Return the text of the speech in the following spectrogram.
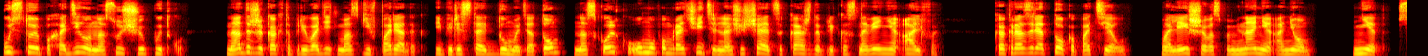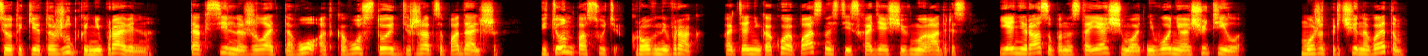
Пусть то и походило на сущую пытку. Надо же как-то приводить мозги в порядок и перестать думать о том, насколько умопомрачительно ощущается каждое прикосновение Альфы. Как разряд тока по телу. Малейшее воспоминание о нем. Нет, все-таки это жутко неправильно. Так сильно желать того, от кого стоит держаться подальше. Ведь он, по сути, кровный враг. Хотя никакой опасности, исходящей в мой адрес, я ни разу по-настоящему от него не ощутила. Может, причина в этом?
